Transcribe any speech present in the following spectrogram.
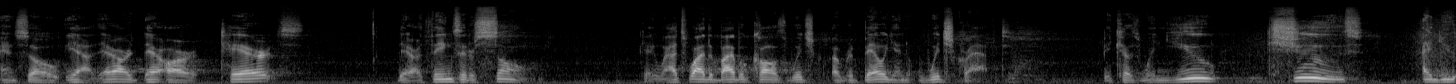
And so, yeah, there are, there are tares, there are things that are sown. Okay, well, that's why the Bible calls witch, a rebellion witchcraft. Because when you choose and you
